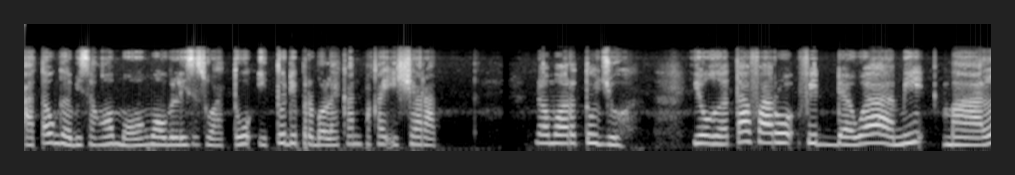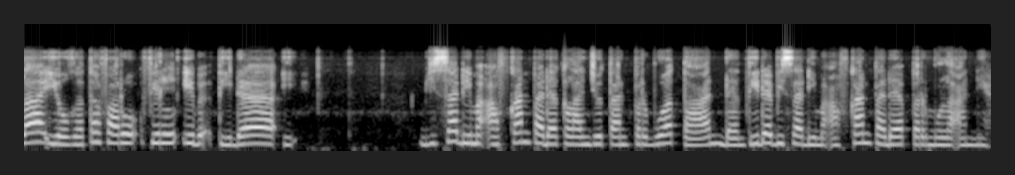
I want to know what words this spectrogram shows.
atau nggak bisa ngomong mau beli sesuatu itu diperbolehkan pakai isyarat. Nomor 7. Yughtafaru fid dawami mala yughtafaru fil ibtidai bisa dimaafkan pada kelanjutan perbuatan dan tidak bisa dimaafkan pada permulaannya.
